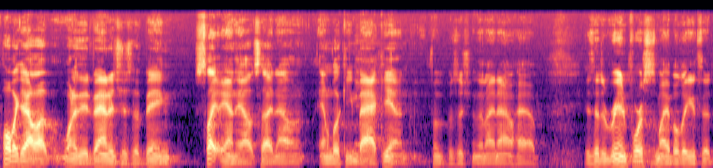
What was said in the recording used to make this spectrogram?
Paul Begala, uh, one of the advantages of being slightly on the outside now and looking back in from the position that I now have is that it reinforces my belief that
